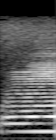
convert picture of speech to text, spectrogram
mm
